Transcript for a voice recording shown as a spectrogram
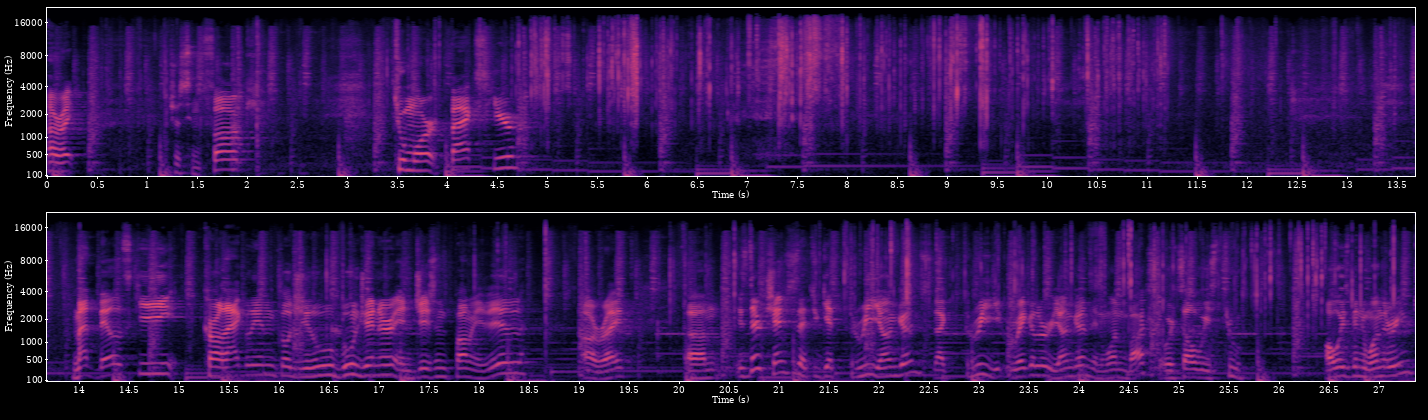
all right Justin Faulk two more packs here Matt Beleskey, Carl Hagelin, Claude Giroux, Boone Jenner, and Jason Pominville. All right. Um, is there chances that you get three young guns, like three regular young guns in one box, or it's always two? Always been wondering.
